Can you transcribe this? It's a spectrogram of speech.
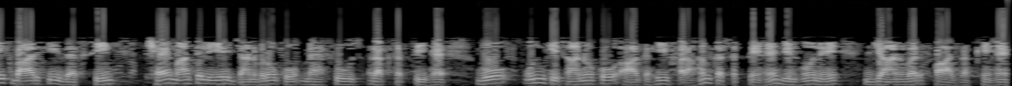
ایک بار کی ویکسین چھ ماہ کے لیے جانوروں کو محفوظ رکھ سکتی ہے۔ وہ ان کسانوں کو آگہی فراہم کر سکتے ہیں جنہوں نے جانور پال رکھے ہیں۔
